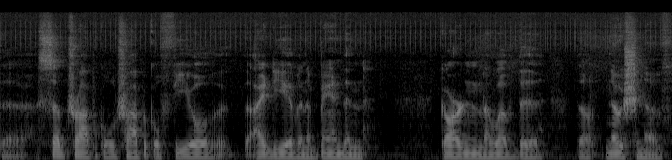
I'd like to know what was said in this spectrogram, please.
the subtropical tropical feel, the, the idea of an abandoned garden. I love the the notion of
